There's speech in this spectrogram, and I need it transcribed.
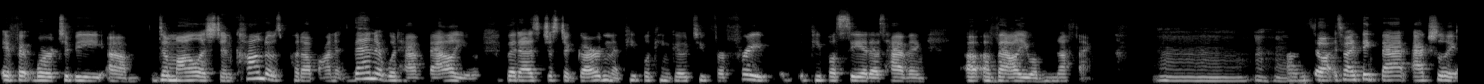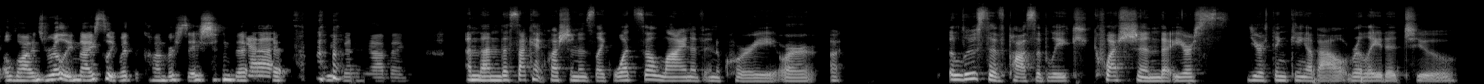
if it were to be um, demolished and condos put up on it, then it would have value. But as just a garden that people can go to for free, people see it as having a, a value of nothing. Mm-hmm. Um, so, so I think that actually aligns really nicely with the conversation that, yes. that we've been having. And then the second question is like, what's a line of inquiry or a elusive, possibly question that you're you're thinking about related to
